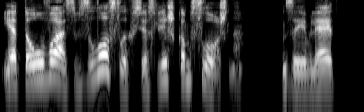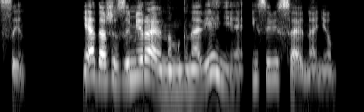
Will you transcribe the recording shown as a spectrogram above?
Это у вас, взрослых, все слишком сложно, заявляет сын. Я даже замираю на мгновение и зависаю на нем.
